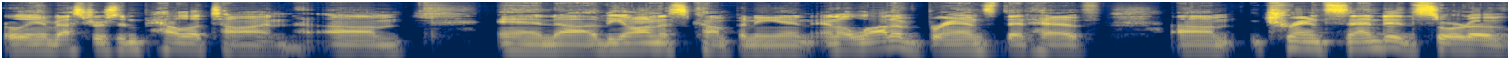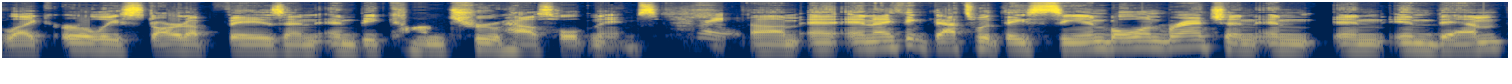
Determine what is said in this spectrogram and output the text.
early investors in Peloton, um, and uh, the Honest Company, and, and a lot of brands that have um, transcended sort of like early startup phase and, and become true household names. Right. Um, and, and, I think that's what they see in Boll and Branch, and, and, and in them,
